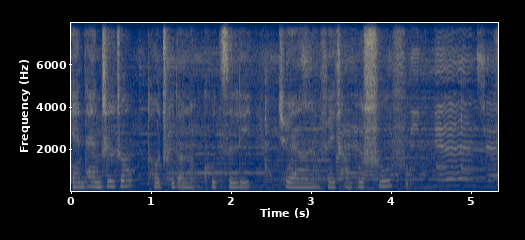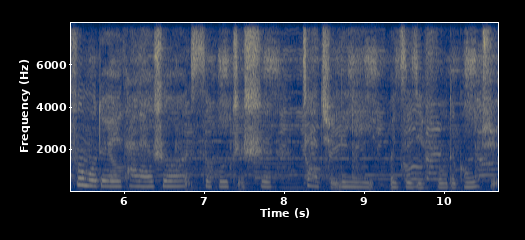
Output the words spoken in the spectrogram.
言谈之中透出的冷酷自立，却让人非常不舒服。父母对于他来说，似乎只是榨取利益、为自己服务的工具，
